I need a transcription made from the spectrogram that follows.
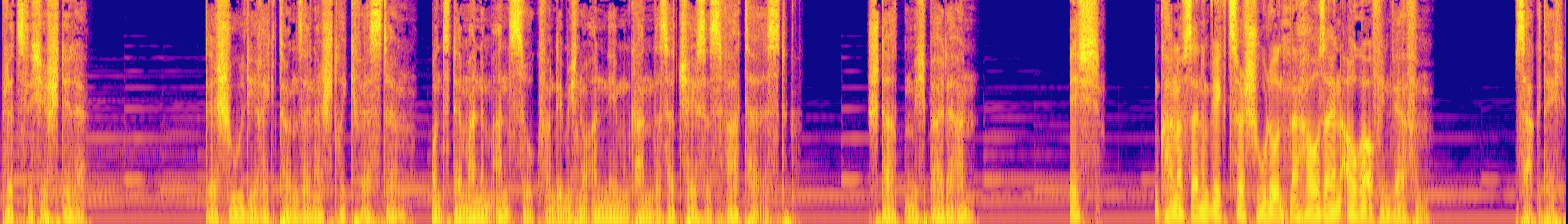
Plötzliche Stille. Der Schuldirektor in seiner Strickweste und der Mann im Anzug, von dem ich nur annehmen kann, dass er Chases Vater ist, starrten mich beide an. Ich kann auf seinem Weg zur Schule und nach Hause ein Auge auf ihn werfen, sagte ich.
